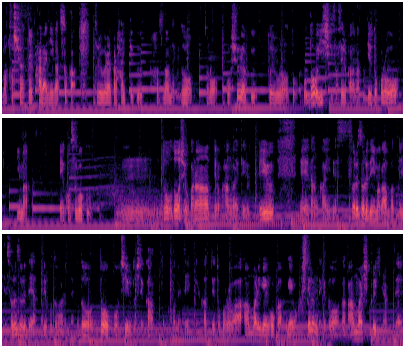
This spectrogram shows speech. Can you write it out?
まあ、年明けから2月とか、それぐらいから入っていくはずなんだけど、その、こう集約というものをどう意識させるかなっていうところを、今、えー、こうすごく、うん、どう、どうしようかなっていうのを考えているっていう、えー、段階です。それぞれで今頑張っていて、それぞれでやってることがあるんだけど、どうこうチームとしてガンとまとめていくかっていうところは、あんまり言語化、言語化してるんだけど、なんかあんまりしっくりきてなくて、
